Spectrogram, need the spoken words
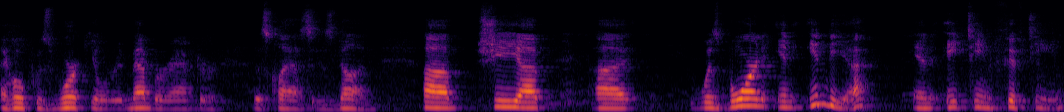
I hope whose work you'll remember after this class is done. Um, she uh, uh, was born in India in 1815.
